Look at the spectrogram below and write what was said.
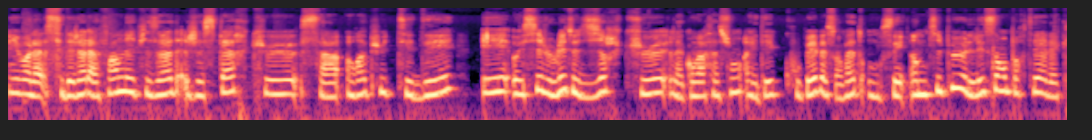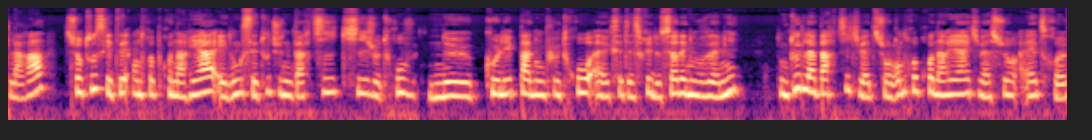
Et voilà, c'est déjà la fin de l'épisode. J'espère que ça aura pu t'aider. Et aussi, je voulais te dire que la conversation a été coupée parce qu'en fait, on s'est un petit peu laissé emporter avec Lara, surtout ce qui était entrepreneuriat, et donc c'est toute une partie qui, je trouve, ne collait pas non plus trop avec cet esprit de faire des nouveaux amis. Donc toute la partie qui va être sur l'entrepreneuriat, qui va sur être euh,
